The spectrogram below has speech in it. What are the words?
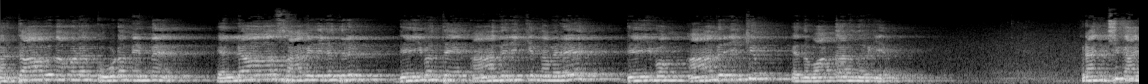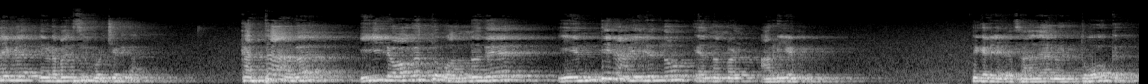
കർത്താവ് നമ്മുടെ കൂടെ നിന്ന് എല്ലാ സാഹചര്യത്തിലും ദൈവത്തെ ആദരിക്കുന്നവരെ ദൈവം ആദരിക്കും എന്ന് വാഗ്ദാനം നൽകിയ ഒരു അഞ്ച് കാര്യങ്ങൾ നിങ്ങളുടെ മനസ്സിൽ കുറിച്ചിടുക. കർത്താവ് ഈ ലോകത്ത് വന്നത് എന്തിനായിരുന്നു എന്ന് നമ്മൾ അറിയണം. നിങ്ങൾക്കറിയാലോ സാധാരണ ഒരു തോക്ക്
